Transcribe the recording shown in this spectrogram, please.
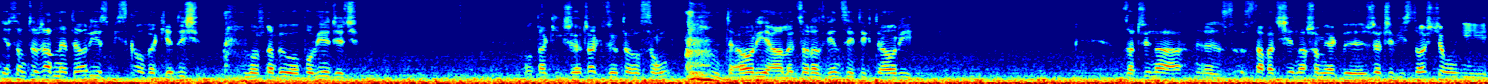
Nie są to żadne teorie spiskowe. Kiedyś można było powiedzieć takich rzeczach, że to są teorie, ale coraz więcej tych teorii zaczyna e, stawać się naszą jakby rzeczywistością i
